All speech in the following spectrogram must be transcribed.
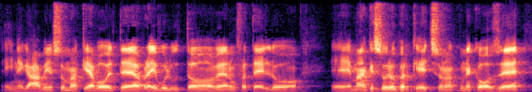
è innegabile insomma che a volte avrei voluto avere un fratello, eh, ma anche solo perché ci sono alcune cose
